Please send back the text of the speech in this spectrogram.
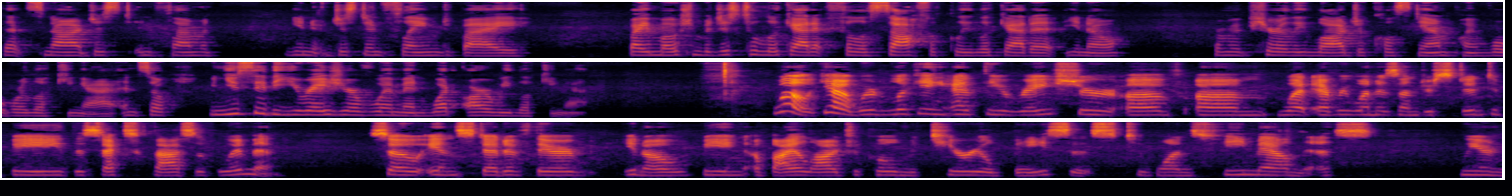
that's not just inflammatory, you know, just inflamed by by emotion, but just to look at it philosophically, look at it, you know, from a purely logical standpoint, what we're looking at. And so when you say the erasure of women, what are we looking at? Well, yeah, we're looking at the erasure of um, what everyone has understood to be the sex class of women. So instead of there, you know, being a biological material basis to one's femaleness, we are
